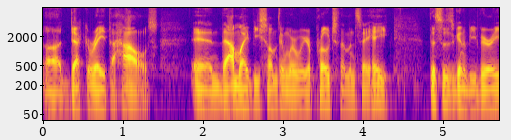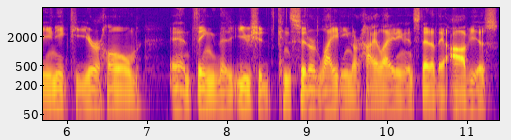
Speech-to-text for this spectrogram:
uh, decorate the house. And that might be something where we approach them and say, hey, this is going to be very unique to your home and thing that you should consider lighting or highlighting instead of the obvious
